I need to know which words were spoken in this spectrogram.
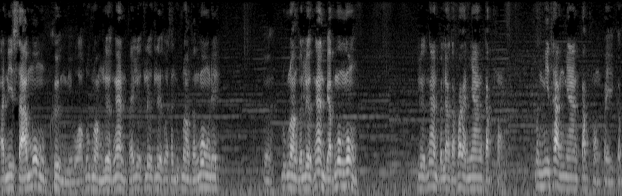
อันนี้สามโมงครึ่งนี่บอกลูกน้องเลือกงานไปเลือกเลือกเลือกว่าท่านลูกน้องก็งงเด้เออลูกน้องก็เลือกงานแบบงงงๆเลือกงานไปแล้วกับพากันยางกลับห้อง มันมีทางยางกลับห้องไปกับ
